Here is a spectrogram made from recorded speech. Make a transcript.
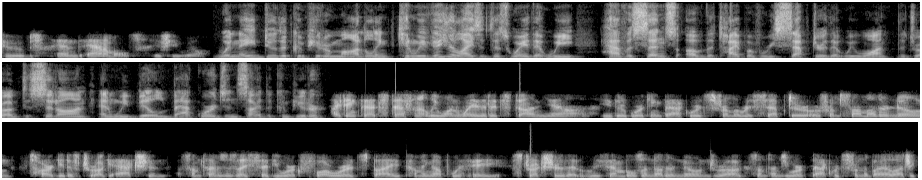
tubes, and animals, if you will. When they do the computer modeling, can we visualize it this way that we have a sense of the type of receptor that we want the drug to sit on and we build backwards inside the computer? I think that's definitely one way that it's done, yeah. Either working backwards from a receptor or from some other known target of drug action. Sometimes, as I said, you work forwards by coming up with a structure that resembles another known drug. Sometimes you work backwards from the biologic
